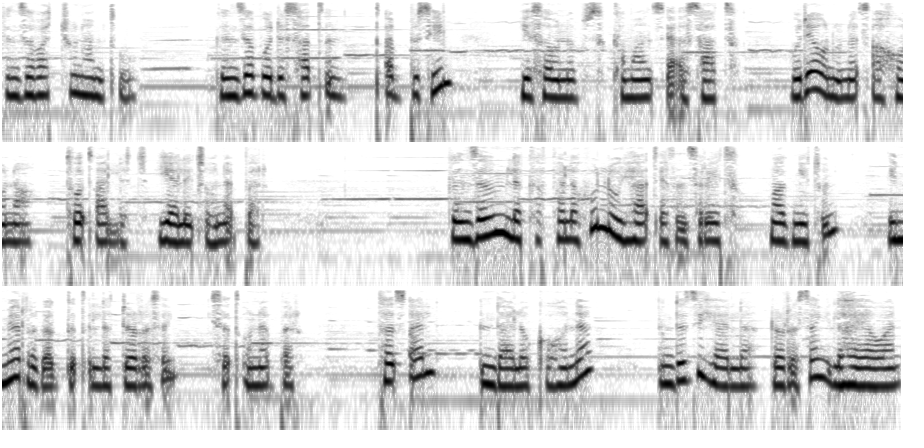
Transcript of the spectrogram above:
ገንዘባችሁን አምጡ፣ ገንዘብ ወደ ሳጥን ጠብ ሲል የሰው ነብስ ከማንጽያ እሳት ወዲያውኑ ነፃ ሆና ትወጣለች እያለ ጮህ ነበር። ገንዘብም ለከፈለ ሁሉ የኃጢአትን ስርየት ማግኘቱን የሚያረጋግጥለት ደረሰኝ ይሰጠው ነበር። ተጸል እንዳለው ከሆነ እንደዚህ ያለ ደረሰኝ ለሕያዋን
